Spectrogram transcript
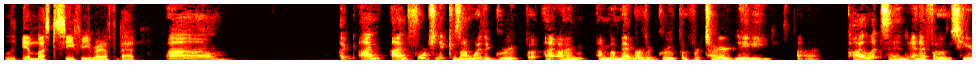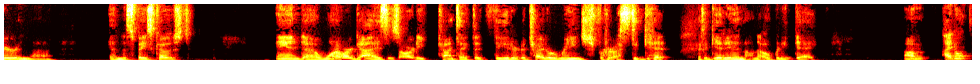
Will it be a must see for you right off the bat? Um, I, am I'm, I'm fortunate because I'm with a group. I, am I'm, I'm a member of a group of retired Navy uh, pilots and NFOs here in uh, in the Space Coast, and uh, one of our guys has already contacted the theater to try to arrange for us to get to get in on the opening day. Um, I don't.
